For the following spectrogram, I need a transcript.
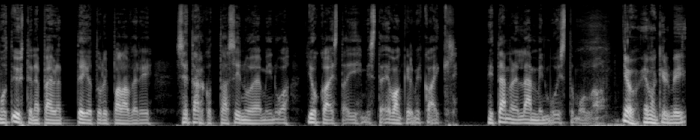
Mutta yhtenä päivänä Teijo tuli palaveriin se tarkoittaa sinua ja minua, jokaista ihmistä, evankeliumi kaikille. Niin tämmöinen lämmin muisto mulla on. Joo, evankeliumi,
